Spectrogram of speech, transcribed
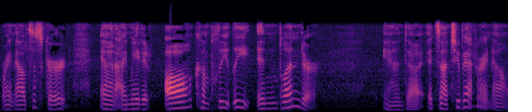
right now it's a skirt, and I made it all completely in Blender. And uh, it's not too bad right now.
